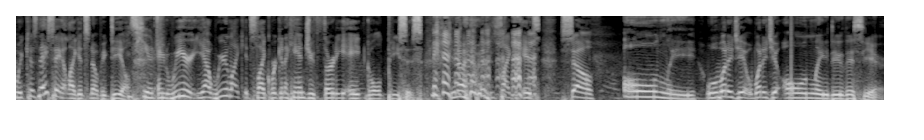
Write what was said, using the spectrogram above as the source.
because they say it like it's no big deal. It's huge. and we're yeah, we're like it's like we're going to hand you thirty-eight gold pieces. You know, what I mean? it's like it's so only. Well, what did you what did you only do this year?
